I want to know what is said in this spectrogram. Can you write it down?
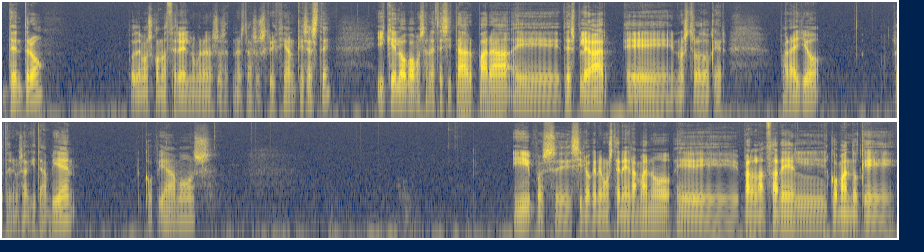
Dentro podemos conocer el número de nuestra suscripción, que es este, y que lo vamos a necesitar para eh, desplegar eh, nuestro Docker. Para ello, lo tenemos aquí también, copiamos. Y pues eh, si lo queremos tener a mano eh, para lanzar el comando que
